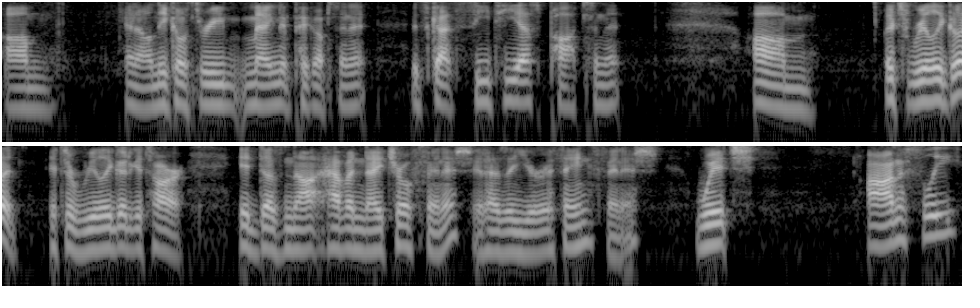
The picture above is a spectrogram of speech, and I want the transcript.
um, and Alnico 3 magnet pickups in it. It's got CTS pots in it. Um, it's really good. It's a really good guitar. It does not have a nitro finish. It has a urethane finish, which honestly,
